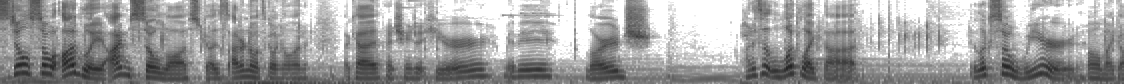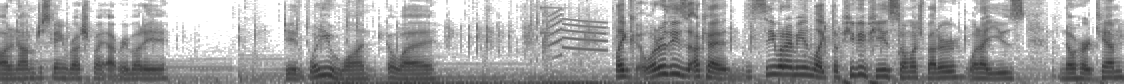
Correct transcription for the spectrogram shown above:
still so ugly. I'm so lost, guys. I don't know what's going on. Okay, can I change it here? Maybe? Large? Why does it look like that? It looks so weird. Oh my god, and now I'm just getting rushed by everybody. Dude, what do you want? Go away. Like, what are these? Okay, see what I mean? Like, the PvP is so much better when I use no hurt cam.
